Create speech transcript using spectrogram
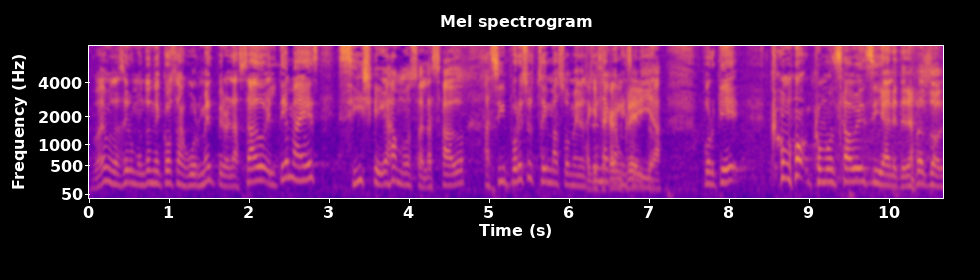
Podemos hacer un montón de cosas gourmet, pero el asado, el tema es si llegamos al asado. Así, por eso estoy más o menos, estoy en una carnicería. Porque ¿Cómo, cómo sabes? Sí, Ale, tenés razón.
